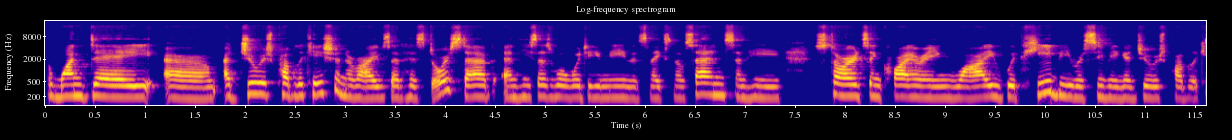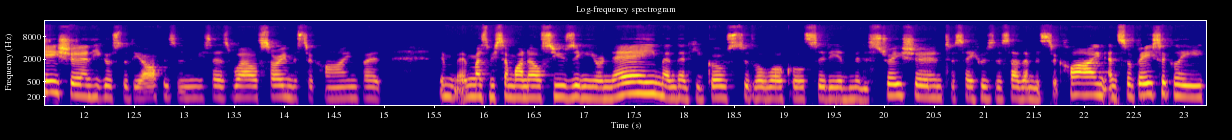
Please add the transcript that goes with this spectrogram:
one day um, a Jewish publication arrives at his doorstep, and he says, "Well, what do you mean? This makes no sense." And he starts inquiring why would he be receiving a Jewish publication. He goes to the office and he says, "Well, sorry, Mr. Klein, but." It, must be someone else using your name. And then he goes to the local city administration to say, who's this other Mr. Klein? And so basically,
